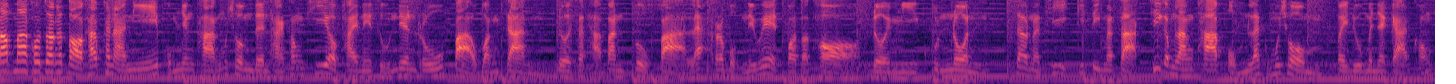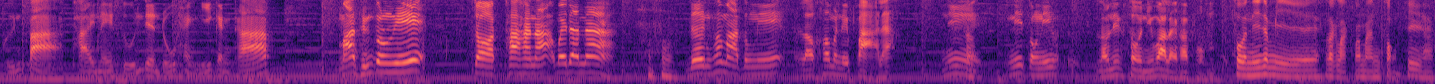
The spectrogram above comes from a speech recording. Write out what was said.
กลับมาโคจรกันต่อครับ ขณะนี้ผมยังพาคุณผู้ชมเดินทางท่องเที่ยวภายในศูนย์เรียนรู้ป่าวังจันทร์ โดยสถาบันปลูกป่าและระบบนิเวศปตท โดยมีคุณนนท์เจ้าหน้าที่กิติมศักดิ์ที่กำลังพาผมและคุณผู้ชม ไปดูบรรยากาศของผืนป่า ภายในศูนย์เรียนรู้แห่งนี้กันครับ มาถึงตรงนี้ จอดพาหนะไว้ด้านหน้า เดินเข้ามาตรงนี้เราเข้ามาในป่าแล้ว นี่ครับ นี่ตรงนี้เราเรียกโซนนี้ว่าอะไรครับผม โซนนี้จะมีหลักๆประมาณ 2 ชื่อครับ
